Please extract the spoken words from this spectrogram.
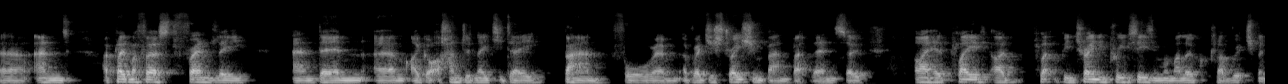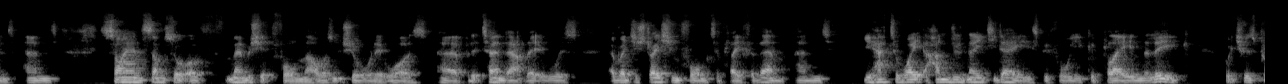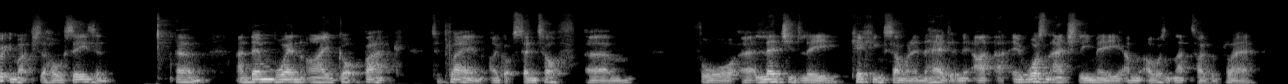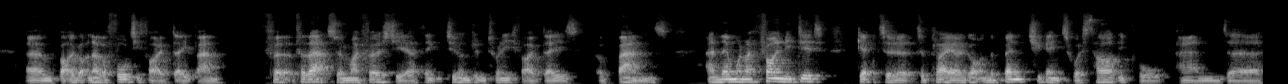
Uh, and I played my first friendly and then um, I got a 180 day ban for um, a registration ban back then. So I had played, I'd pl- been training pre-season with my local club, Richmond, and signed some sort of membership form that I wasn't sure what it was, uh, but it turned out that it was a registration form to play for them, and you had to wait 180 days before you could play in the league, which was pretty much the whole season. Um, and then when I got back to playing, I got sent off um, for uh, allegedly kicking someone in the head, and it, I, it wasn't actually me. I'm, I was not that type of player, um, but I got another 45 day ban for, for that. So in my first year, I think 225 days of bans. And then when I finally did get to, to play, I got on the bench against West Hartlepool, and uh,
